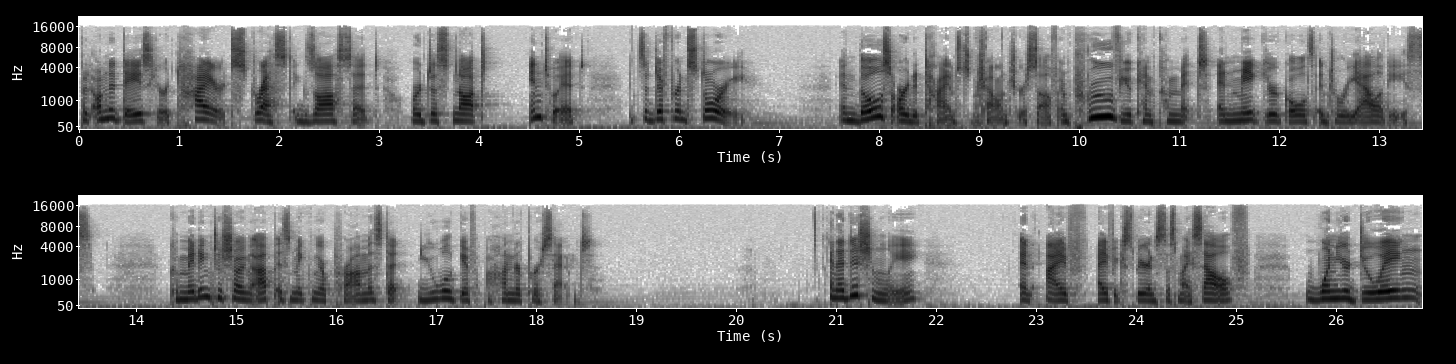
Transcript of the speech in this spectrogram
But on the days you're tired, stressed, exhausted, or just not into it, it's a different story. And those are the times to challenge yourself and prove you can commit and make your goals into realities. Committing to showing up is making a promise that you will give 100%. And additionally, and I've I've experienced this myself, when you're doing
